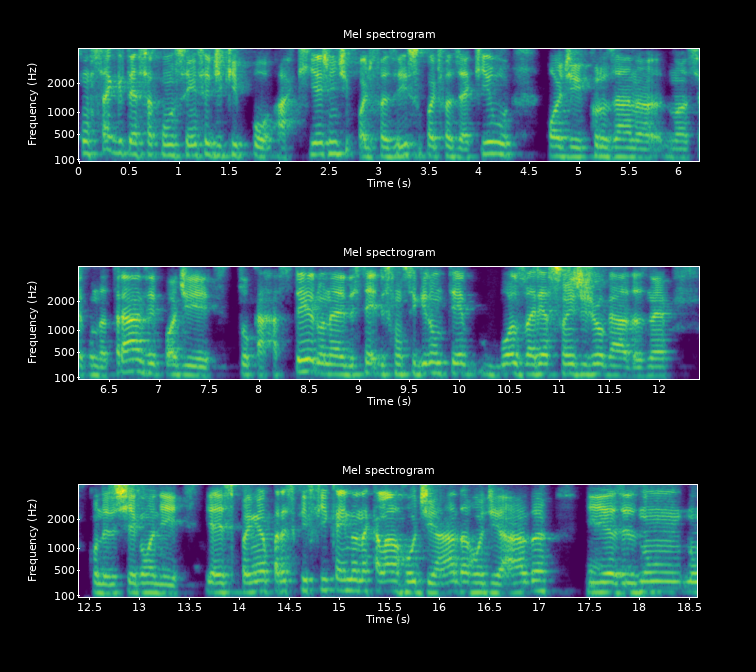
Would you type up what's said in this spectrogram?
consegue ter essa consciência de que, pô, aqui a gente pode fazer isso, pode fazer aquilo, pode cruzar na, na segunda trave, pode tocar rasteiro, né? Eles, te, eles conseguiram ter boas variações de jogadas, né? Quando eles chegam ali. E a Espanha parece que fica ainda naquela rodeada, rodeada, e às vezes não, não,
